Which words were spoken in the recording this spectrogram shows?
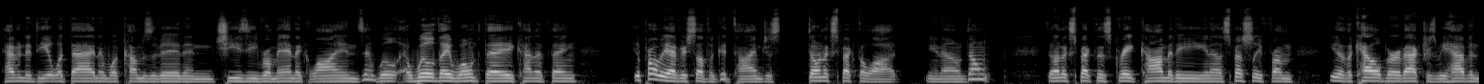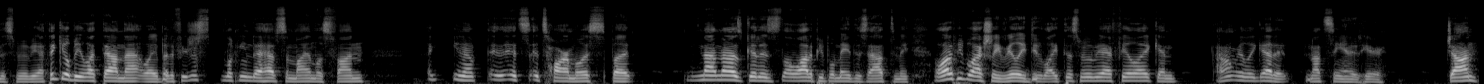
having to deal with that and what comes of it and cheesy romantic lines and will will they won't they kind of thing, you'll probably have yourself a good time. Just don't expect a lot, you know. Don't don't expect this great comedy, you know, especially from you know the caliber of actors we have in this movie. I think you'll be let down that way. But if you're just looking to have some mindless fun, you know, it's it's harmless, but not not as good as a lot of people made this out to me. A lot of people actually really do like this movie. I feel like, and I don't really get it. I'm not seeing it here. John,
